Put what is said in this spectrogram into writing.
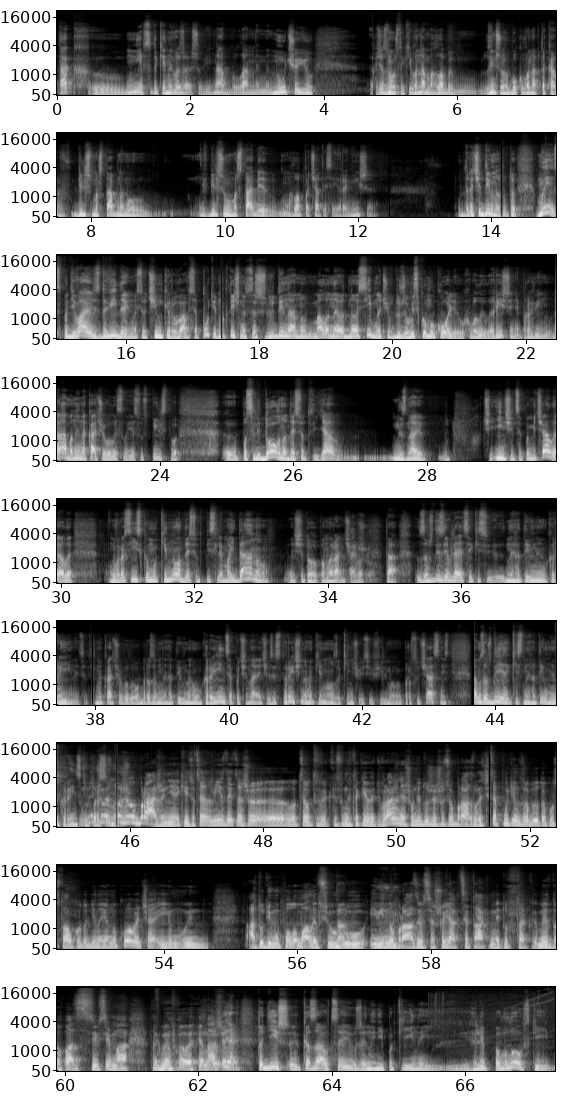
так, е, ні, все-таки не вважаю, що війна була неминучою. Хоча, знову ж таки, вона могла би, з іншого боку, вона б така в більш масштабному, в більшому масштабі могла б початися і раніше. До речі, дивно. Тобто, ми, сподіваюсь, довідаємося, чим керувався Путін. Фактично, це ж людина ну, мало не одноосібно чи в дуже вузькому колі ухвалила рішення про війну. Да, вони накачували своє суспільство е, послідовно. Десь, от я не знаю, чи інші це помічали, але в російському кіно, десь от після Майдану, ще того помаранчевого, та, завжди з'являється якийсь негативний українець. Накачували образом негативного українця, починаючи з історичного кіно, закінчуючи фільмами про сучасність. Там завжди є якийсь негативний український Вони персонаж. дуже ображені якісь. Оце мені здається, що е, оце от якесь у них таке враження, що вони дуже щось образили. Це Путін зробив таку ставку тоді на Януковича, і йому він. А тут йому поламали всю Так. гру, і він образився, що як це так? Ми тут так, ми до вас всі всіма, так би мовити, Тобто, як тоді ж е, казав цей уже нині покійний Глеб Павловський,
